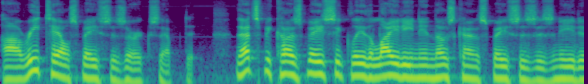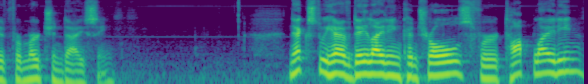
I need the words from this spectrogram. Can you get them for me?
Uh, retail spaces are accepted. That's because basically the lighting in those kind of spaces is needed for merchandising. Next we have daylighting controls for top lighting,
